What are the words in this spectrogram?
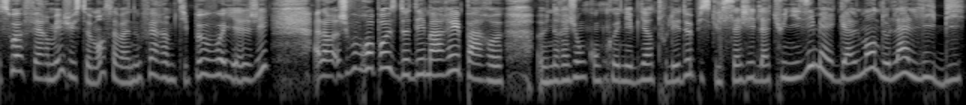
soient fermées. Justement, ça va nous faire un petit peu voyager. Alors, je vous propose de démarrer par une région qu'on connaît bien tous les deux, puisqu'il s'agit de la Tunisie, mais également de la Libye.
